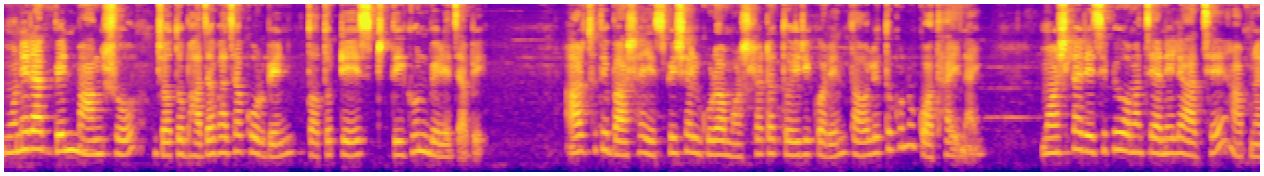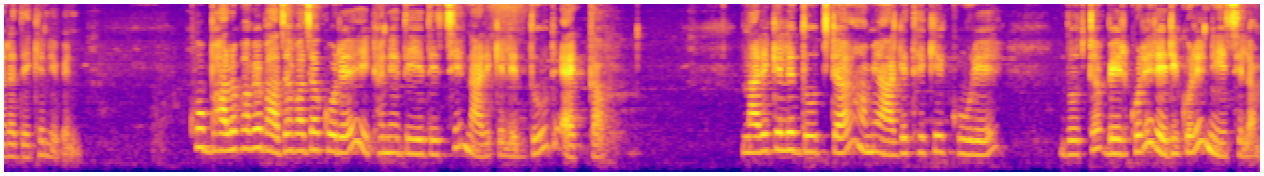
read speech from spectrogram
মনে রাখবেন, মাংস যত ভাজা ভাজা করবেন, তত টেস্ট দ্বিগুণ বেড়ে যাবে। আর যদি বাসায় স্পেশাল গুঁড়া মশলাটা তৈরি করেন, তাহলে তো কোনো কথাই নাই। মশলা রেসিপিও আমার চ্যানেলে আছে, আপনারা দেখে নেবেন। খুব ভালোভাবে ভাজা ভাজা করে এখানে দিয়ে দিচ্ছি নারিকেলের দুধ এক কাপ। নারিকেলের দুধটা আমি আগে থেকে কুড়ে দুধটা বের করে রেডি করে নিয়েছিলাম।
